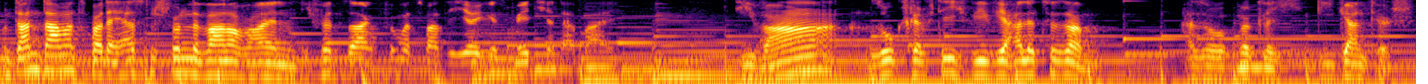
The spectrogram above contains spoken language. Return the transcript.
Und dann damals bei der ersten Stunde war noch ein, ich würde sagen, 25-jähriges Mädchen dabei. Die war so kräftig wie wir alle zusammen. Also wirklich gigantisch.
